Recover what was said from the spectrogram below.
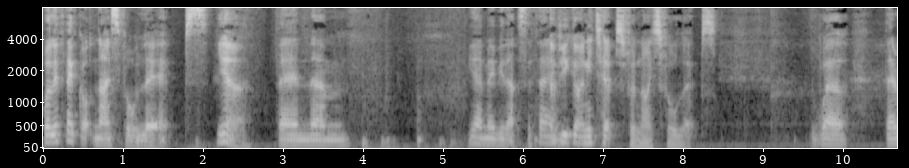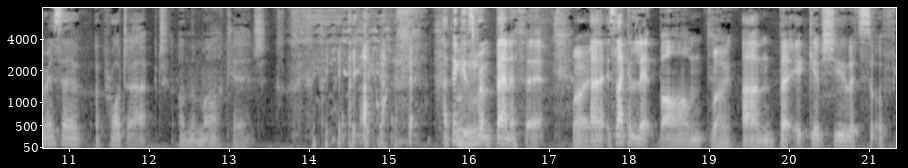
Well, if they've got nice full lips, Yeah. then um, yeah, maybe that's the thing. Have you got any tips for nice full lips? Well, there is a, a product on the market. I think it's from Benefit. Mm-hmm. Right. Uh, it's like a lip balm. Right. Um, but it gives you a sort of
